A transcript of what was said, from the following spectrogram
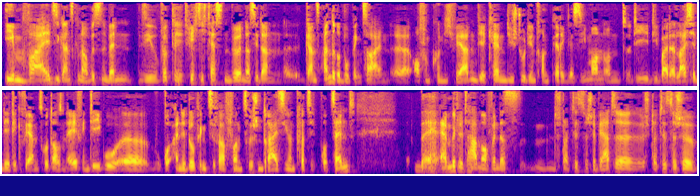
Eben weil sie ganz genau wissen, wenn sie wirklich richtig testen würden, dass sie dann äh, ganz andere Dopingzahlen äh, offenkundig werden. Wir kennen die Studien von Pericles Simon und die, die bei der Leichtathletik WM 2011 in Degu äh, eine Dopingziffer von zwischen 30 und 40 Prozent ermittelt haben, auch wenn das statistische Werte, statistische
